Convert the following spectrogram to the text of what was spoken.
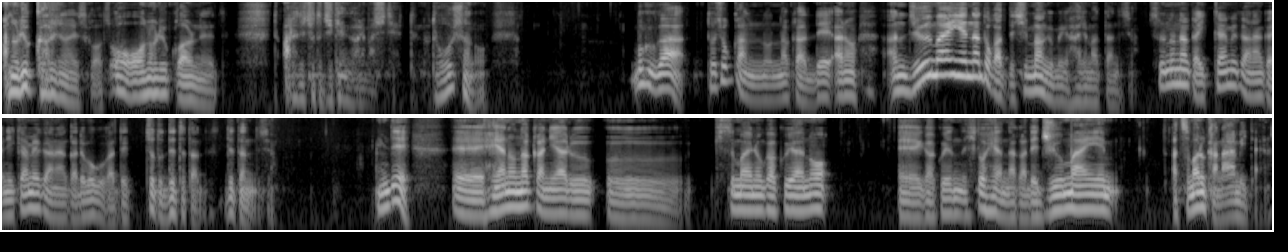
あのリュックあるじゃないですか。おあのリュックあるね。あれでちょっと事件がありまして。どうしたの？僕が図書館の中で、あの、あの、10万円なんとかって新番組が始まったんですよ。それのなんか1回目かなんか2回目かなんかで僕がで、ちょっと出てたんです、出たんですよ。で、えー部屋の中にある、うーキスマイの楽屋の、えー楽屋の一部屋の中で10万円集まるかなみたいな。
